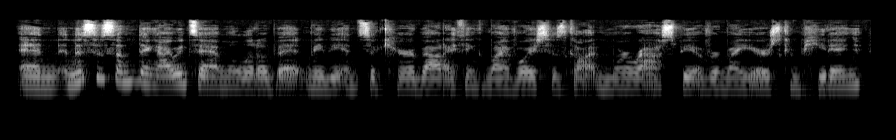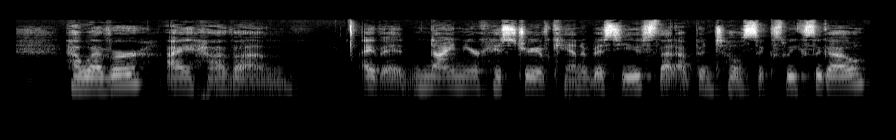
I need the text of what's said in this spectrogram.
And, and this is something I would say I'm a little bit maybe insecure about. I think my voice has gotten more raspy over my years competing. However, I have um, I have a nine year history of cannabis use that up until six weeks ago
